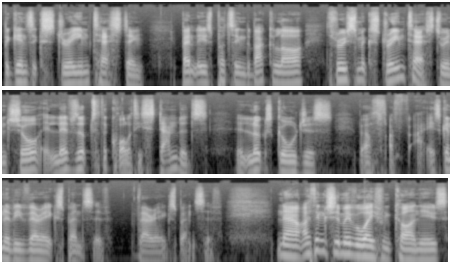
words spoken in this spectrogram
begins extreme testing. Bentley is putting the Bacalar through some extreme tests to ensure it lives up to the quality standards. It looks gorgeous, but it's going to be very expensive. Very expensive. Now, I think we should move away from car news.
